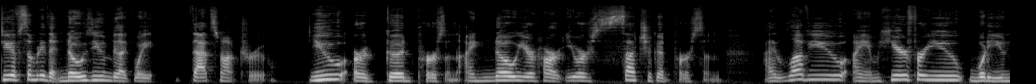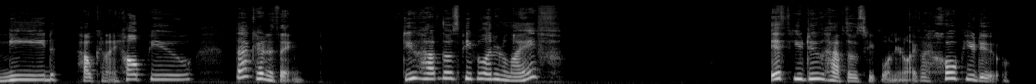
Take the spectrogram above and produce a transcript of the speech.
do you have somebody that knows you and be like, wait, that's not true? You are a good person. I know your heart. You are such a good person. I love you. I am here for you. What do you need? How can I help you? That kind of thing. Do you have those people in your life? If you do have those people in your life, I hope you do,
